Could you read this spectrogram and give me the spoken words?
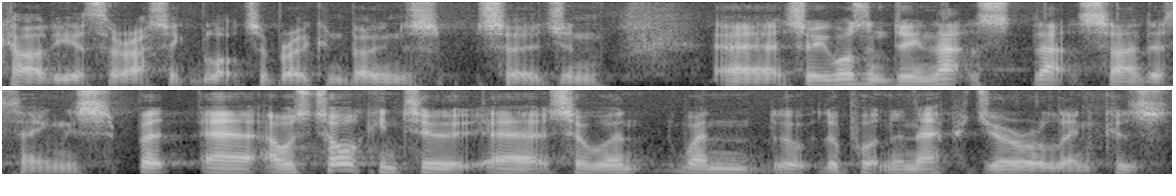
cardiothoracic, lots of broken bones surgeon. Uh, so he wasn't doing that, that side of things. But uh, I was talking to, uh, so when, when they're putting an epidural in, because,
